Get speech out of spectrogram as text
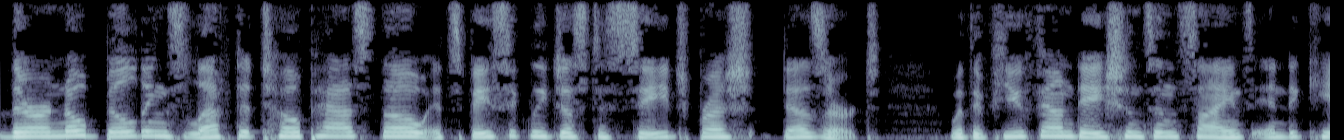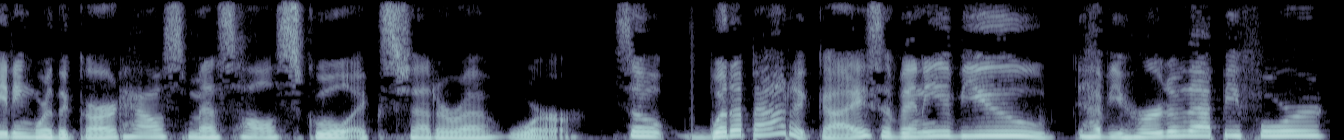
There are no buildings left at Topaz, though. It's basically just a sagebrush desert with a few foundations and signs indicating where the guardhouse, mess hall, school, etc. were. So what about it, guys? Have any of you, have you heard of that before?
